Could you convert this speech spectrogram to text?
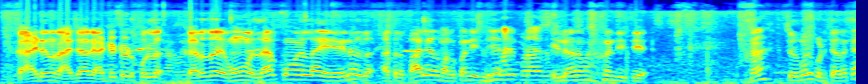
ಕಾಡಿನ ರಾಜ ಆಟಿಟ್ಯೂಡ್ ಫುಲ್ ಕರೆದ ಹ್ಞೂ ಇಲ್ಲ ಹ್ಞೂ ಇಲ್ಲ ಏನೂ ಇಲ್ಲ. ಅದ್ರ ಪಾಲಿ ಅದು ಮಲ್ಕೊಂಡಿದ್ದಿ ಇಲ್ಲೊಂದು ಮಲ್ಕೊಂಡಿದ್ದಿ ಹಾ? ಚುರುಮುರಿ ಕೊಡ್ತಿ ಅದಕ್ಕ?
